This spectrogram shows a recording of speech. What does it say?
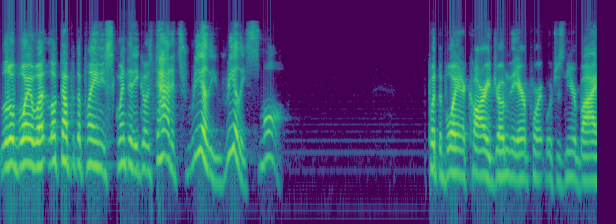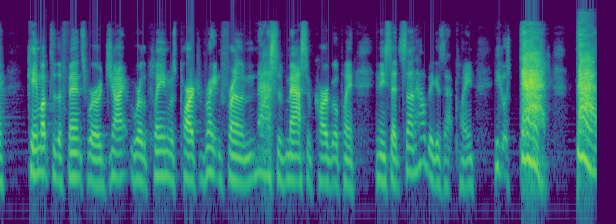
Little boy looked up at the plane. He squinted. He goes, Dad, it's really, really small. Put the boy in a car. He drove him to the airport, which was nearby. Came up to the fence where a giant, where the plane was parked, right in front of the massive, massive cargo plane. And he said, "Son, how big is that plane?" He goes, "Dad, that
